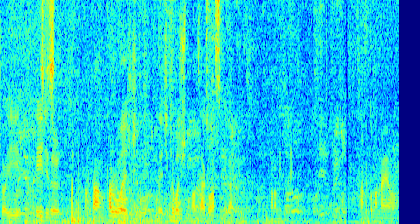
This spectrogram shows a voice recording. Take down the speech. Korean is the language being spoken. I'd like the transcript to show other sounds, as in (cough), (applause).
저희 페이지들 항상 팔로우해 주시고 네, 지켜봐 주시면 감사할 것 같습니다. 바람이 드네. 다음에 또 만나요.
